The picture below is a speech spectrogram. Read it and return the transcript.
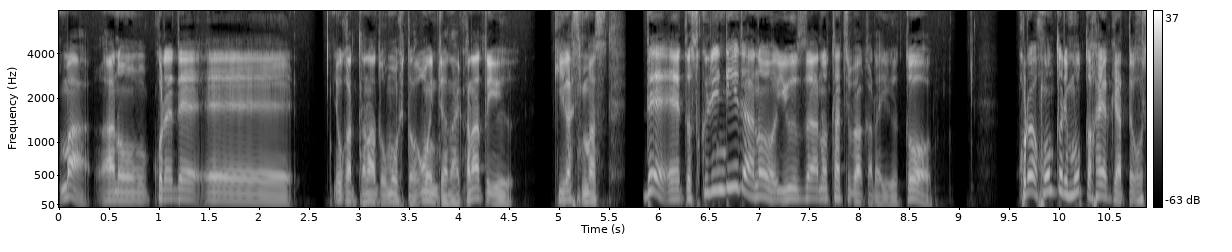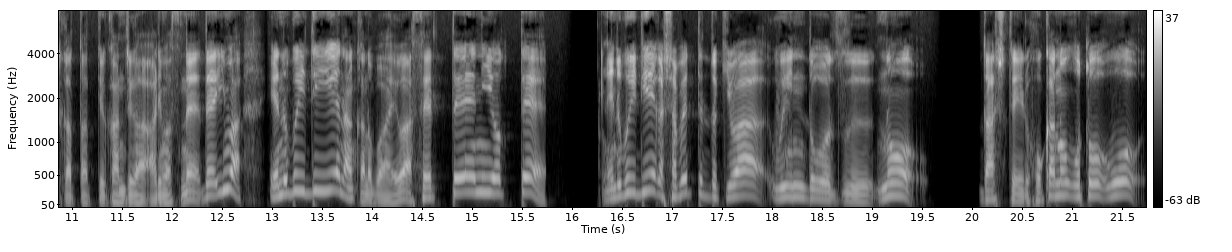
まあ、あの、これで、えー良かったなと思う人が多いんじゃないかなという気がします。で、えっ、と、スクリーンリーダーのユーザーの立場から言うと、これは本当にもっと早くやってほしかったっていう感じがありますね。で、今、NVDA なんかの場合は、設定によって、NVDA が喋ってるときは、Windows の出している他の音を、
